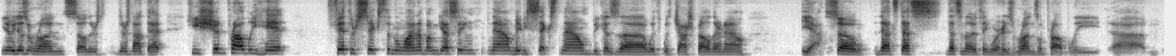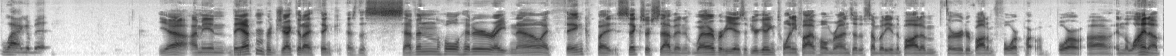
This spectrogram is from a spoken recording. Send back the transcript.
you know, he doesn't run, so there's there's not that. He should probably hit fifth or sixth in the lineup. I'm guessing now, maybe sixth now because uh, with with Josh Bell there now. Yeah, so that's that's that's another thing where his runs will probably uh, lag a bit. Yeah, I mean, they have him projected, I think, as the seven hole hitter right now, I think, but six or seven, wherever he is, if you're getting 25 home runs out of somebody in the bottom third or bottom four, four uh, in the lineup,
